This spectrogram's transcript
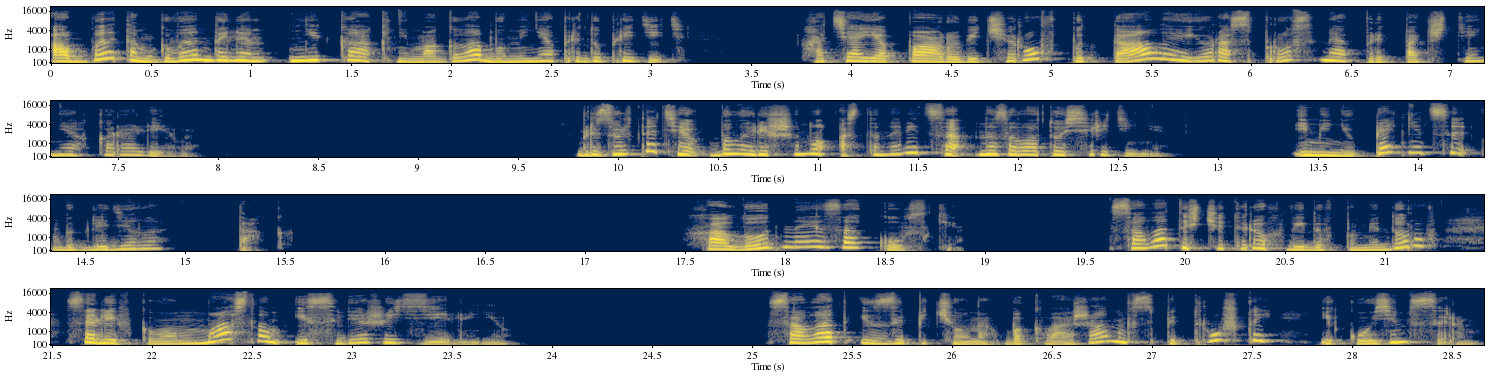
Об этом Гвендолин никак не могла бы меня предупредить, хотя я пару вечеров пытала ее расспросами о предпочтениях королевы. В результате было решено остановиться на золотой середине, и меню пятницы выглядело так. Холодные закуски. Салат из четырех видов помидоров с оливковым маслом и свежей зеленью. Салат из запеченных баклажанов с петрушкой и козьим сыром.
